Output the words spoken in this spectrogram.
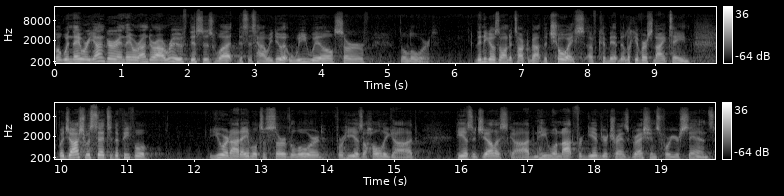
But when they were younger and they were under our roof, this is what, this is how we do it. We will serve the Lord. Then he goes on to talk about the choice of commitment. Look at verse 19. But Joshua said to the people, You are not able to serve the Lord, for he is a holy God. He is a jealous God, and he will not forgive your transgressions for your sins.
